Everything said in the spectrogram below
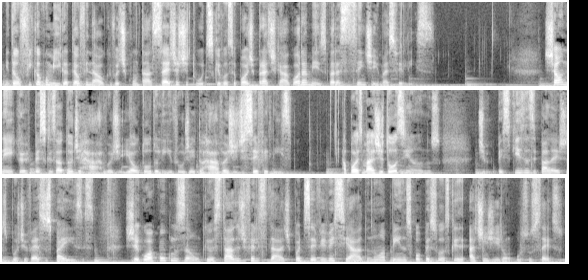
Então fica comigo até o final que eu vou te contar sete atitudes que você pode praticar agora mesmo para se sentir mais feliz. Shawn Naker, pesquisador de Harvard e autor do livro O Jeito Harvard de Ser Feliz, Após mais de 12 anos de pesquisas e palestras por diversos países, chegou à conclusão que o estado de felicidade pode ser vivenciado não apenas por pessoas que atingiram o sucesso.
